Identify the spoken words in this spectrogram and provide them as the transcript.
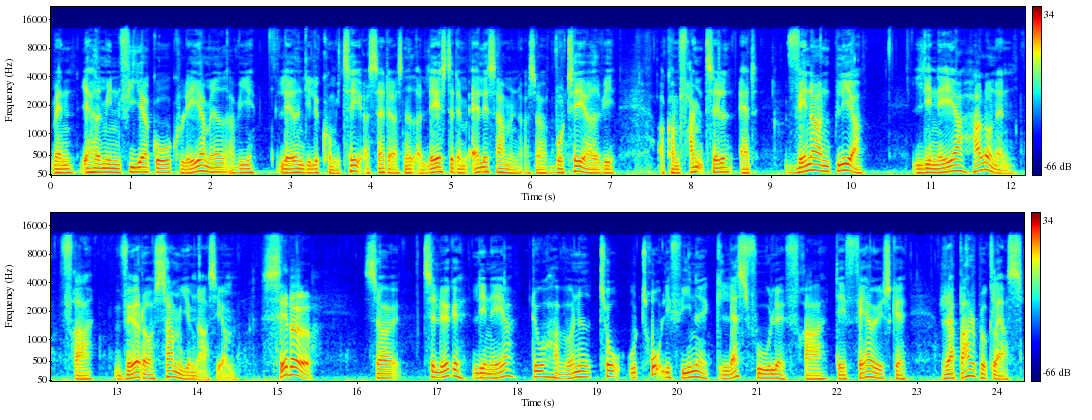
Men jeg havde mine fire gode kolleger med, og vi lavede en lille komité og satte os ned og læste dem alle sammen, og så voterede vi og kom frem til, at vinderen bliver Linnea Hallonen fra Vørder Sam Gymnasium. Ser du? Så tillykke, Linnea. Du har vundet to utrolig fine glasfugle fra det færøske Rabarboglas.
